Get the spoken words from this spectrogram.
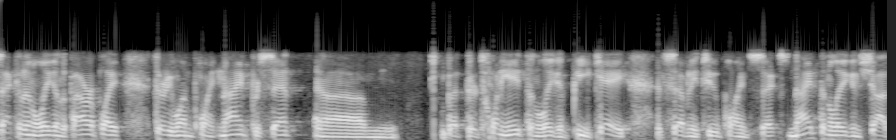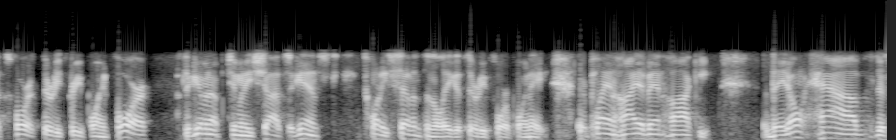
Second in the league in the power play, 31.9%. Um, but they're 28th in the league in PK at 72.6, ninth in the league in shots for at 33.4. They're giving up too many shots against, 27th in the league at 34.8. They're playing high event hockey. They don't have the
